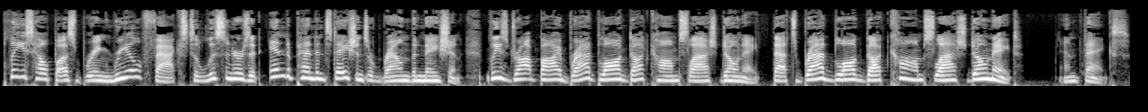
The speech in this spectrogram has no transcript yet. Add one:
Please help us bring real facts to listeners at independent stations around the nation. Please drop by bradblog.com slash donate. That's bradblog.com slash donate. And thanks.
